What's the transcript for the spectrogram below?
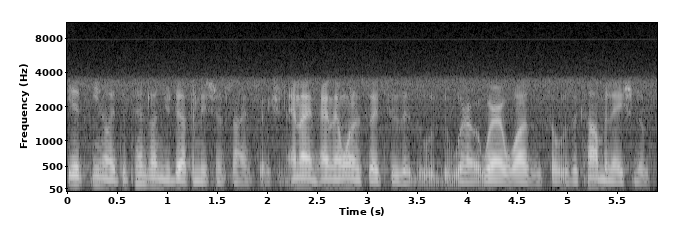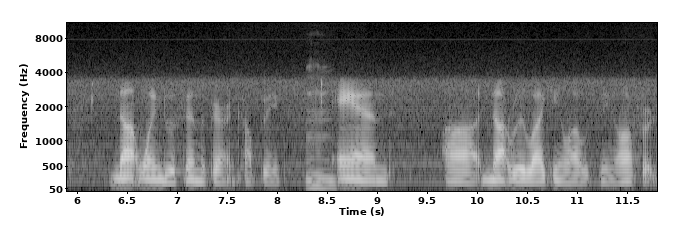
it you know it depends on your definition of science fiction, and I and I want to say too that where I, where I was is so it was a combination of not wanting to offend the parent company hmm and uh, not really liking a lot was being offered,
